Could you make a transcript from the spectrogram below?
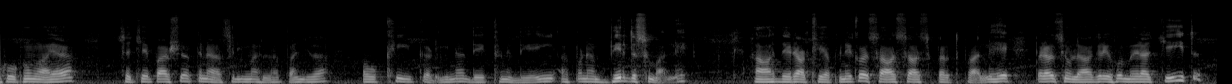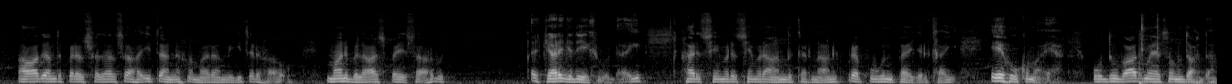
ਹੁਕਮ ਆਇਆ, ਸੱਚੇ ਪਾਤਸ਼ਾਹ ਧਨਾਸਰੀ ਮਹੱਲਾ ਪੰਜਵਾ, ਔਖੀ ਘੜੀ ਨਾ ਦੇਖਣ ਦੇਈ, ਆਪਣਾ ਬਿਰਦ ਸੰਭਾਲੇ। ਹਾਥ ਦੇ ਰਾਖੇ ਆਪਣੇ ਕੋ ਸਾਸ ਸਾਸ ਪਰਤ ਪਾਲੇ ਪਰ ਉਸਨੂੰ ਲਾਗ ਰਹੀ ਹੋ ਮੇਰਾ ਚੀਤ, ਆਦ ਅੰਤ ਪਰ ਸਦਾ ਸਹਾਈ, ਧਨ ਹਮਾਰਾ ਮੀਤ ਰਹਾਓ। ਮਨ ਬਿਲਾਸ ਪਏ ਸਾਹਿਬ ਅਚਰਜ ਦੇਖ ਵਡਾਈ। ਹਰ ਸਿਮਰ ਸਿਮਰ ਆਨੰਦ ਕਰ ਨਾਨਕ ਪ੍ਰਪੂਰਨ ਪੈਜ ਰਖਾਈ। ਇਹ ਹੁਕਮ ਆਇਆ। ਉਦੋਂ ਬਾਅਦ ਮੈਂ ਤੁਹਾਨੂੰ ਦੱਸਦਾ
